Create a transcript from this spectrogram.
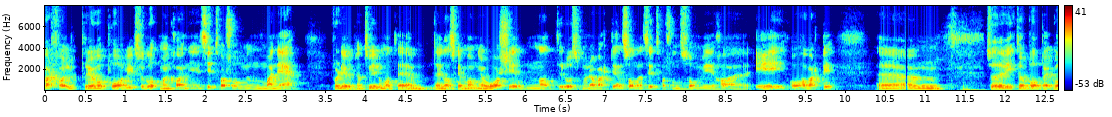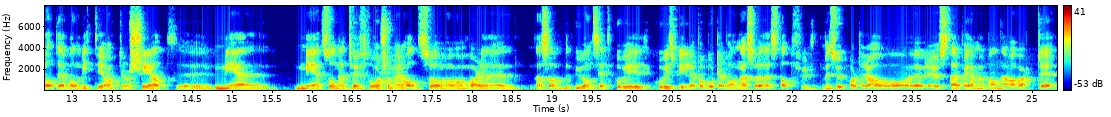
hvert fall prøve å påvirke så godt man kan i situasjonen man er. For det er jo ikke noe tvil om at det, det er ganske mange år siden at Rosenborg har vært i en sånn situasjon som vi har, er i og har vært i. Um, så det viktig å påpeke at det er vanvittig artig å se at eh, med, med et sånt tøft år som vi har hatt, så har det altså, Uansett hvor vi, hvor vi, spiller på bortebane, så er det stappfullt med supportere. Og Øvre Øst her på hjemmebane har vært eh,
